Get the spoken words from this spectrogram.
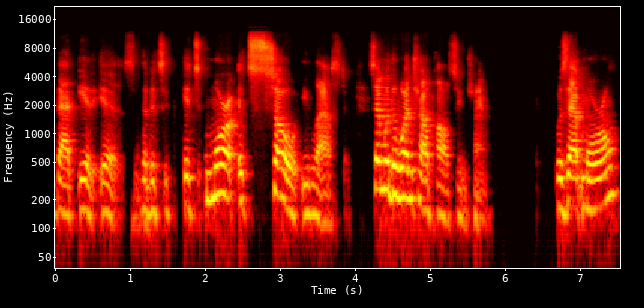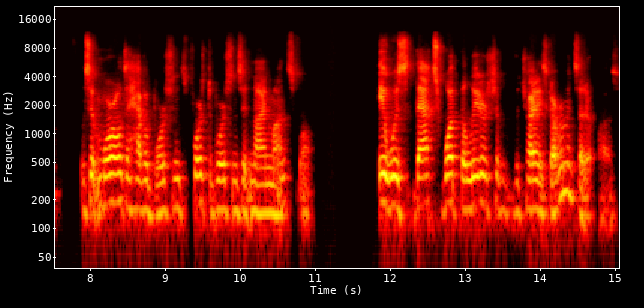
that it is that it's it's more it's so elastic. Same with the one child policy in china. Was that moral? Was it moral to have abortions forced abortions at nine months? Well it was that's what the leadership of the chinese government said it was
